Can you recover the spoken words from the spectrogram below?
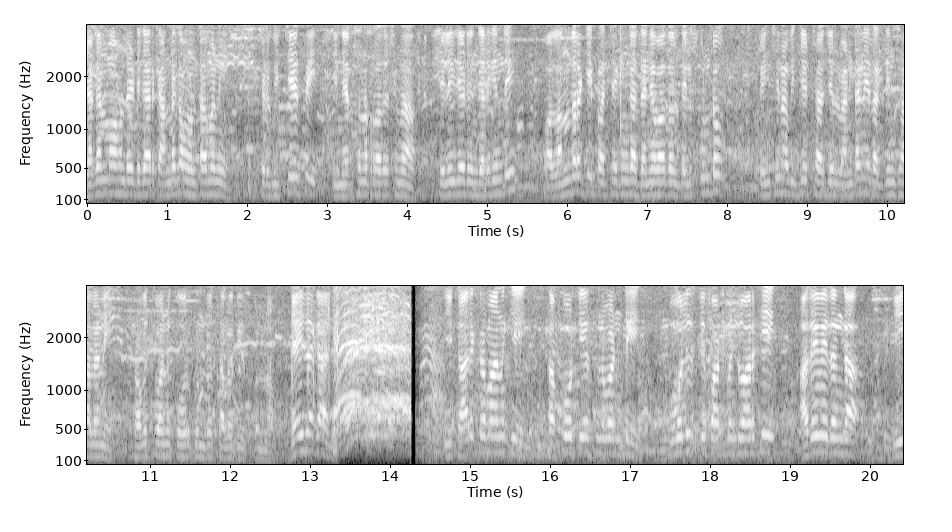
జగన్మోహన్ రెడ్డి గారికి అండగా ఉంటామని ఇక్కడికి ఇచ్చేసి ఈ నిరసన ప్రదర్శన తెలియజేయడం జరిగింది. వాళ్ళందరికీ ప్రత్యేకంగా ధన్యవాదాలు తెలుపుకుంటూ పెంచిన విద్యుత్ ఛార్జీలు వెంటనే తగ్గించాలని ప్రభుత్వాన్ని కోరుకుంటూ సెలవు తీసుకున్నాం. జై జగన్! ఈ కార్యక్రమానికి సపోర్ట్ చేసినటువంటి పోలీస్ డిపార్ట్మెంట్ వారికి అదేవిధంగా ఈ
